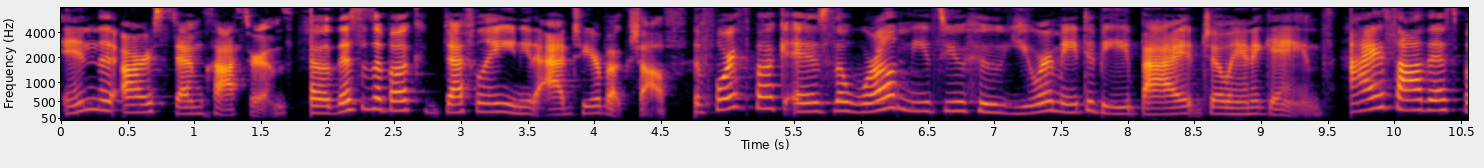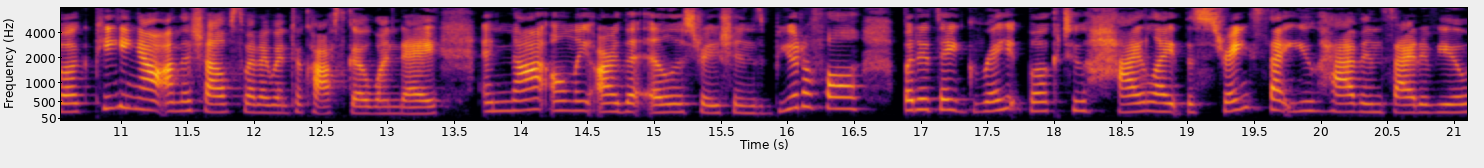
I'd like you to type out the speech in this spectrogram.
in the, our STEM classrooms. So, this is a book definitely you need to add to your bookshelf yourself. The fourth book is The World Needs You Who You Are Made to Be by Joanna Gaines. I saw this book peeking out on the shelves when I went to Costco one day, and not only are the illustrations beautiful, but it's a great book to highlight the strengths that you have inside of you,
